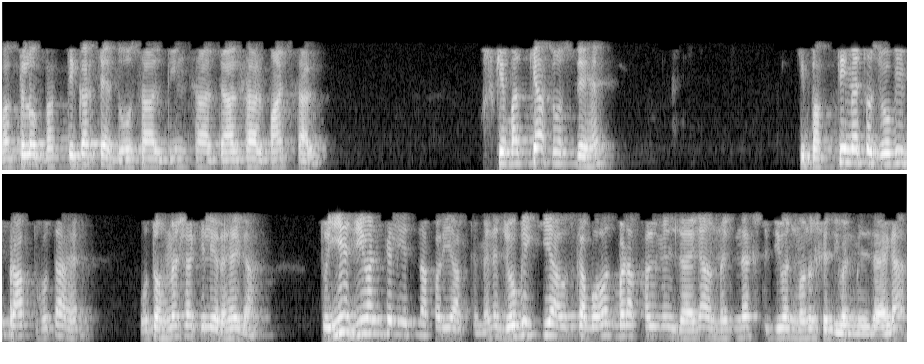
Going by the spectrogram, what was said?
भक्त लोग भक्ति करते हैं, दो साल, तीन साल, चार साल, पाँच साल। उसके बाद क्या सोचते हैं कि भक्ति में तो जो भी प्राप्त होता है, वो तो हमेशा के लिए रहेगा। तो ये जीवन के लिए इतना पर्याप्त है। मैंने जो भी किया, उसका बहुत बड़ा फल मिल जाएगा नेक्स्ट जीवन मनुष्य जीवन मिल जाएगा।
